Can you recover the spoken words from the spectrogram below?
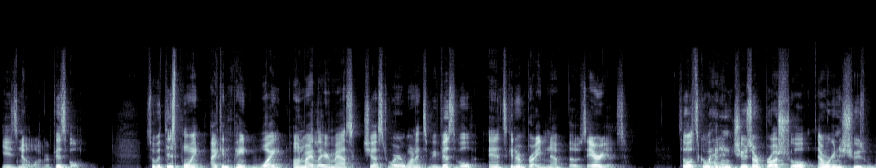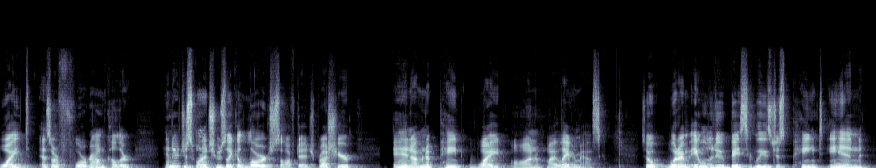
is no longer visible. So at this point, I can paint white on my layer mask just where I want it to be visible, and it's gonna brighten up those areas. So let's go ahead and choose our brush tool. Now we're gonna choose white as our foreground color, and I just wanna choose like a large soft edge brush here, and I'm gonna paint white on my layer mask. So what I'm able to do basically is just paint in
